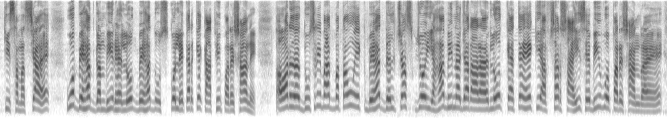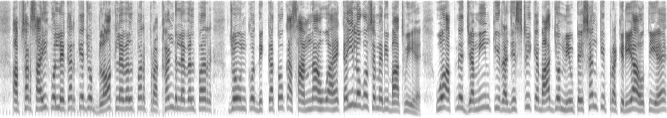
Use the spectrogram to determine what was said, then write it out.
की समस्या है, वो बेहद गंभीर है। लोग बेहद उसको लेकर के काफ़ी परेशान हैं। और दूसरी बात बताऊँ, एक बेहद दिलचस्प जो यहाँ भी नज़र आ रहा है, लोग कहते हैं कि अफसरशाही से भी वो परेशान रहे हैं। अफसरशाही को लेकर के जो ब्लॉक लेवल पर, प्रखंड लेवल पर जो उनको दिक्कतों का सामना हुआ है, कई लोगों से मेरी बात हुई है। वो अपने ज़मीन की रजिस्ट्री के बाद जो म्यूटेशन की प्रक्रिया होती है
